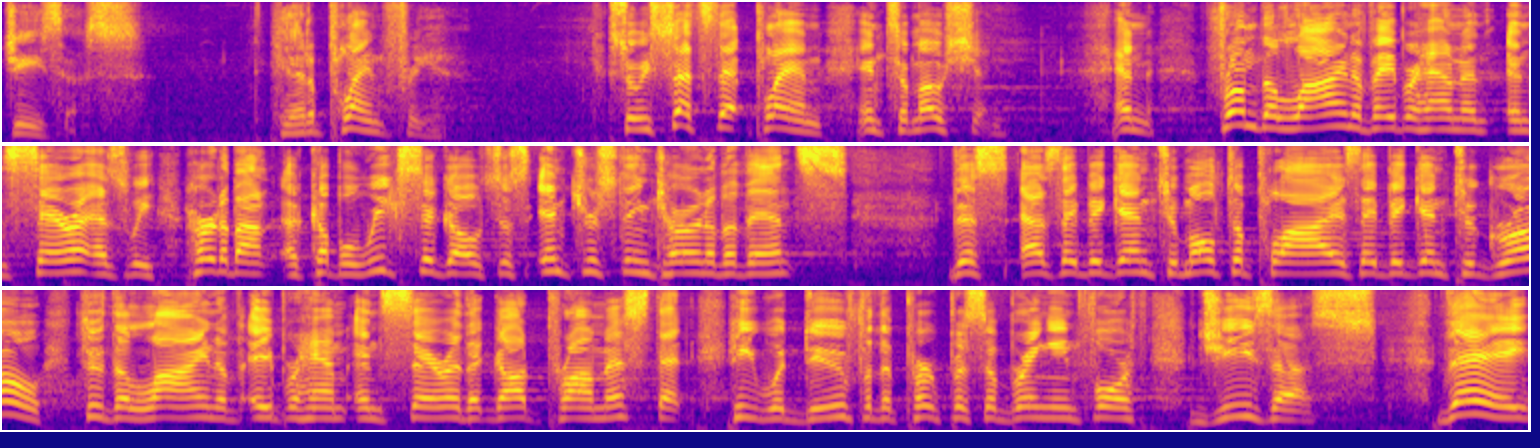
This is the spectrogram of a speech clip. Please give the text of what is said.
Jesus. He had a plan for you. So he sets that plan into motion. And from the line of Abraham and, Sarah, as we heard about a couple weeks ago, it's this interesting turn of events this as they begin to multiply, as they begin to grow through the line of Abraham and Sarah that God promised that he would do for the purpose of bringing forth Jesus, they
